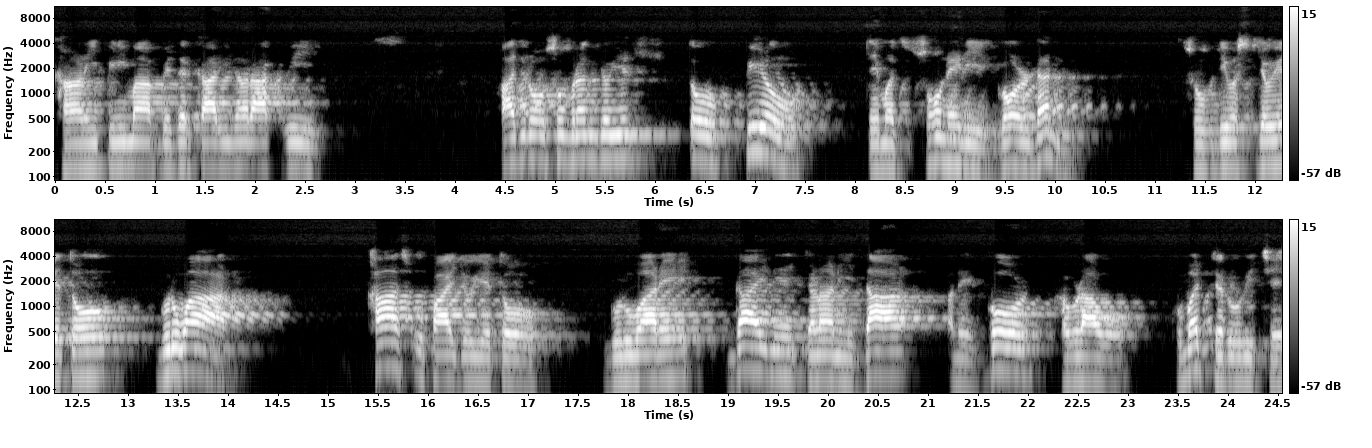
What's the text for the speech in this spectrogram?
ખાણીપીણીમાં બેદરકારી ન રાખવી. આજનો શુભ રંગ જોઈએ તો પીળો તેમજ સોનેરી ગોલ્ડન શુભ દિવસ જોઈએ તો ગુરુવાર. ખાસ ઉપાય જોઈએ તો ગુરુવારે ગાયને ચણાની દાળ અને ગોળ ખવડાવવો ખૂબ જ જરૂરી છે.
